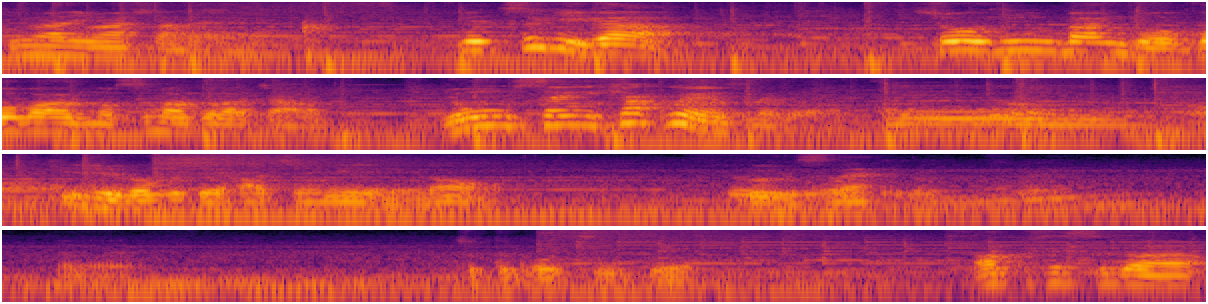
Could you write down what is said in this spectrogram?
決まりましたねで次が商品番号5番のスマトラちゃん。4100円ですねこれ。96.8ミリのルールですね。うん。ちょっとごついて。アクセスが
